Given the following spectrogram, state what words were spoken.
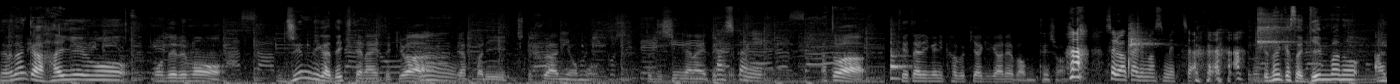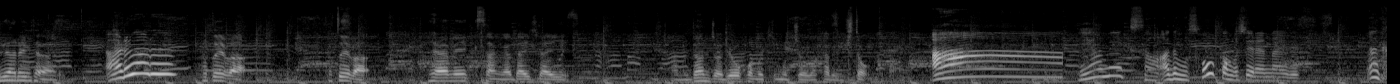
でもなんか俳優もモデルも準備ができてない時は、うん。やっぱりちょっと不安に思う。自信がない時確かに。あとはケータリングに歌舞伎揚げがあればもうテンション上がる。それわかりますめっちゃ。でなんかさ現場のあるあるみたいなのああるる？例えば例えばヘアメイクさんが大体あの男女両方の気持ちを分かる人とか。あるあー。ヘアメイクさん。あでもそうかもしれないです。なんか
